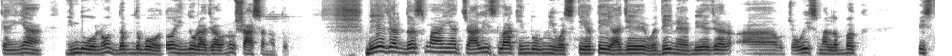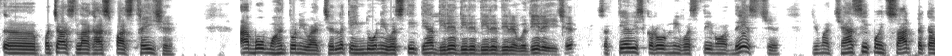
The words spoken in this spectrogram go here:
કે અહીંયા હિન્દુઓનો દબદબો હતો, હિન્દુ રાજાઓનું શાસન હતું. બે હજાર દસમાં અહીંયા ચાલીસ લાખ હિન્દુની વસ્તી હતી. આજે વધીને બે હજાર ચોવીસમાં લગભગ પચાસ લાખ આસપાસ થઈ છે. આ બહુ મહત્વની વાત છે, એટલે કે હિન્દુઓની વસ્તી ત્યાં ધીરે ધીરે ધીરે ધીરે વધી રહી છે. સત્યાવીસ કરોડની વસ્તીનો દેશ છે. જેમાં છ્યાસી પોઈન્ટ સાત ટકા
